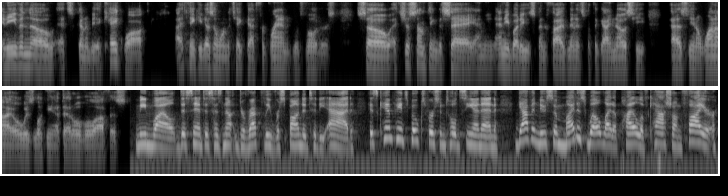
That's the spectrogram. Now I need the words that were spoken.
And even though it's going to be a cakewalk, I think he doesn't want to take that for granted with voters. So it's just something to say. I mean, anybody who spent five minutes with the guy knows he has, you know, one eye always looking at that Oval Office. Meanwhile, DeSantis has not directly responded to the ad. His campaign spokesperson told CNN Gavin Newsom might as well light a pile of cash on fire.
